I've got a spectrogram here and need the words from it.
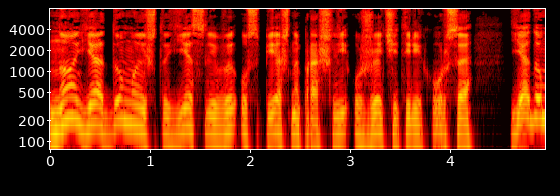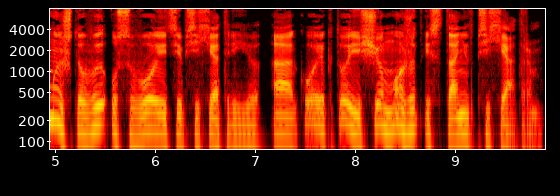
Но я думаю, что если вы успешно прошли уже четыре курса, я думаю, что вы усвоите психиатрию, а кое-кто еще может и станет психиатром.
